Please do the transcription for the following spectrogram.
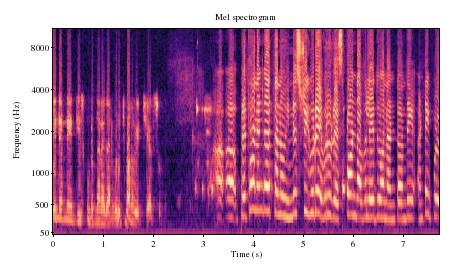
ఏ నిర్ణయం తీసుకుంటుందనే దాని గురించి మనం వెయిట్ చేయాల్సి ఉంది. ప్రధానంగా తను ఇండస్ట్రీ కూడా ఎవరు రెస్పాండ్ అవ్వలేదు అని అంటోంది. అంటే ఇప్పుడు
